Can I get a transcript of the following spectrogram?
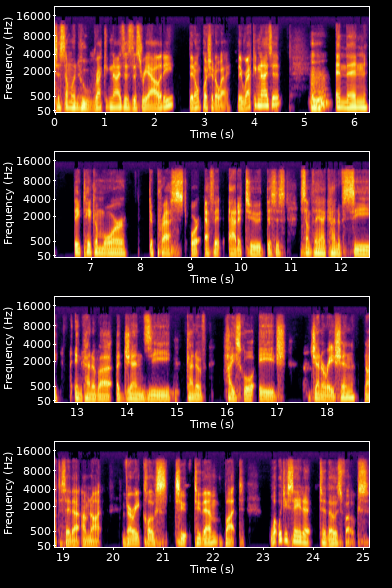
to someone who recognizes this reality? They don't push it away. They recognize it, mm-hmm. and then they take a more depressed or effort attitude. This is something I kind of see in kind of a, a Gen Z kind of high school age generation. Not to say that I'm not very close to to them, but what would you say to to those folks?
